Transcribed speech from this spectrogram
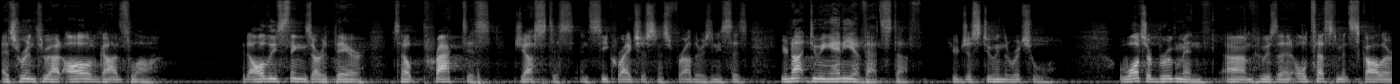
It's written throughout all of God's law that all these things are there to help practice justice and seek righteousness for others. And he says, You're not doing any of that stuff, you're just doing the ritual. Walter Brueggemann, um, who is an Old Testament scholar,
